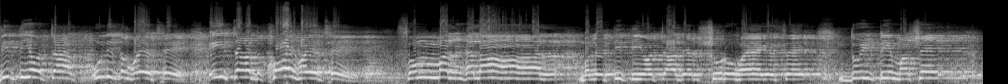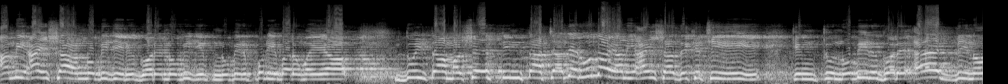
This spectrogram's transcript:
দ্বিতীয় চাঁদ উদিত হয়েছে, এই চাঁদ ক্ষয় হয়েছে। সুম্মাল হেলাল বলে তৃতীয় চাঁদের শুরু হয়ে গেছে। দুইটি মাসে আমি আয়সা নবীজির ঘরে, নবীজি, নবীর পরিবার হইয়া, দুইটা মাসে তিনটা চাঁদের উদয় আমি আয়সা দেখেছি। কিন্তু নবীর ঘরে একদিনও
